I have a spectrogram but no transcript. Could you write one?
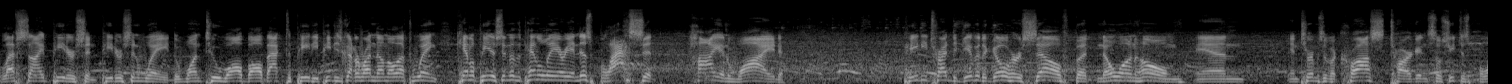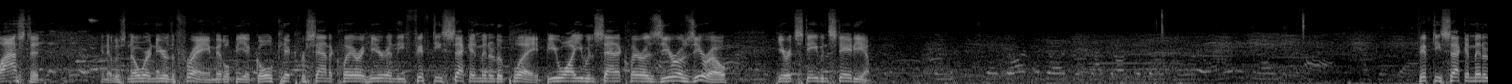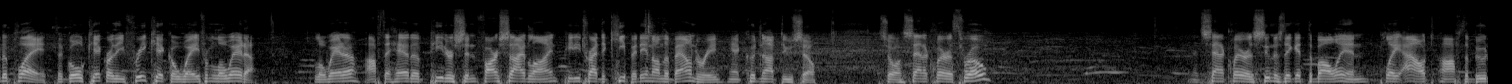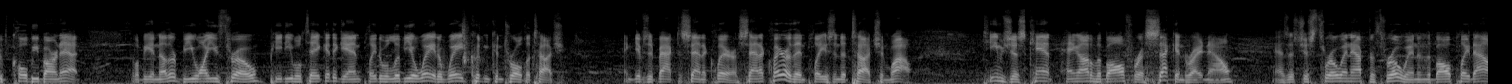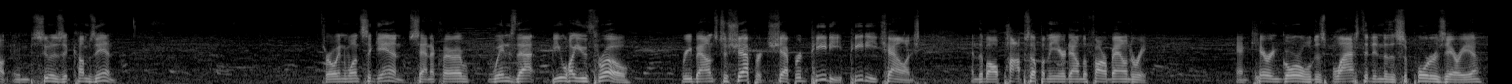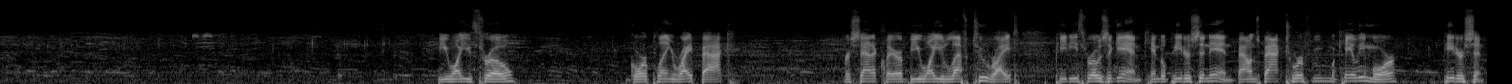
Left side Peterson. Peterson Wade. The 1 2 wall ball back to Petey. Petey's got to run down the left wing. Kendall Peterson to the penalty area and just blasts it high and wide. Petey tried to give it a go herself, but no one home. And in terms of a cross target, so she just blasted and it was nowhere near the frame. It'll be a goal kick for Santa Clara here in the 52nd minute of play. BYU and Santa Clara 0 0 here at Stevens Stadium. Fifty-second minute of play. The goal kick or the free kick away from Loera. Loera off the head of Peterson, far sideline. Petey tried to keep it in on the boundary and could not do so. So a Santa Clara throw. And Santa Clara, as soon as they get the ball in, play out off the boot of Colby Barnett. It'll be another BYU throw. Petey will take it again. Play to Olivia Wade. Wade couldn't control the touch and gives it back to Santa Clara. Santa Clara then plays into touch. And wow, teams just can't hang on to the ball for a second right now as it's just throw in after throw in and the ball played out as soon as it comes in. Throw in once again. Santa Clara wins that BYU throw. Rebounds to Shepard. Shepard, Petey. Petey challenged. And the ball pops up in the air down the far boundary. And Karen Gore will just blast it into the supporters area. BYU throw. Gore playing right back for Santa Clara. BYU left to right. Petey throws again. Kendall Peterson in. Bounds back to her from McKaylee Moore. Peterson.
